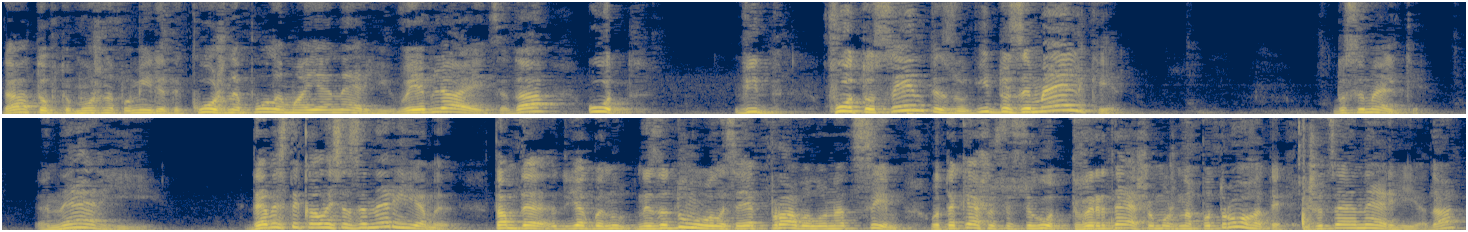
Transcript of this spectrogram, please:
Да? Тобто можна поміряти, кожне поле має енергію. Виявляється, да? от від фотосинтезу і до земельки, до земельки енергії. Де ви стикалися з енергіями? Там, де якби, ну, не задумувалися, як правило, над цим. Отаке щось усього тверде, що можна потрогати, і що це енергія. Да?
